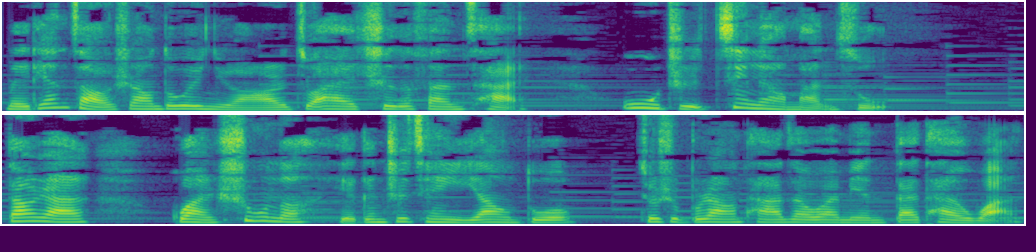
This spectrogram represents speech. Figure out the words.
每天早上都为女儿做爱吃的饭菜，物质尽量满足。当然，管束呢也跟之前一样多，就是不让她在外面待太晚，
